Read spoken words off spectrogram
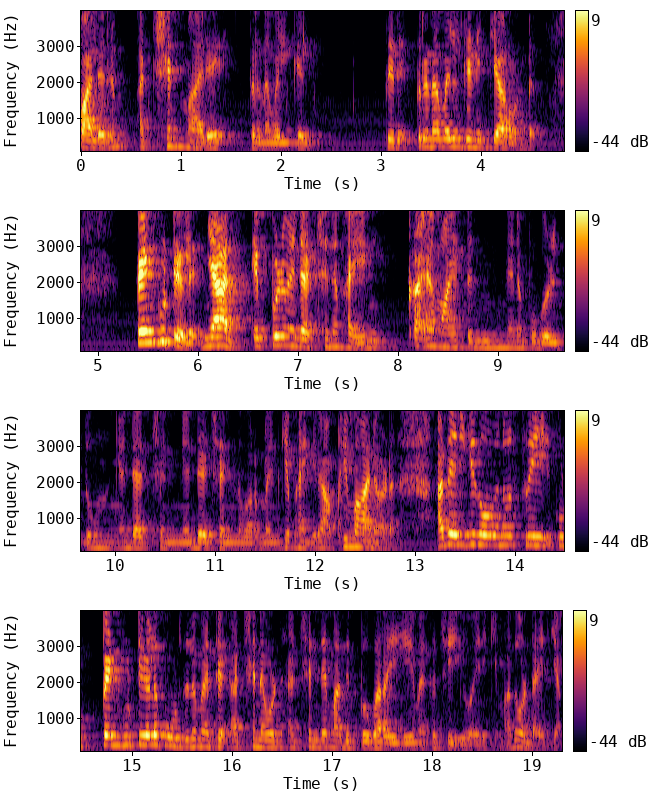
പലരും അച്ഛന്മാരെ തിര- തൃണവൽഗണിക്കാറുണ്ട്. പെൺകുട്ടികൾ ഞാൻ എപ്പോഴും എന്റെ അച്ഛനെ ഭയങ്കരമായിട്ട് ഇങ്ങനെ പുകഴ്ത്തും. എന്റെ അച്ഛൻ എന്റെ അച്ഛൻ എന്ന് പറഞ്ഞാൽ എനിക്ക് ഭയങ്കര അഭിമാനമാണ്. അതെനിക്ക് തോന്നുന്നു സ്ത്രീ പെൺകുട്ടികൾ കൂടുതലും മറ്റ് അച്ഛനോട് അച്ഛന്റെ മതിപ്പ് പറയുകയും ഒക്കെ ചെയ്യുമായിരിക്കും. അതുകൊണ്ടായിരിക്കാം.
